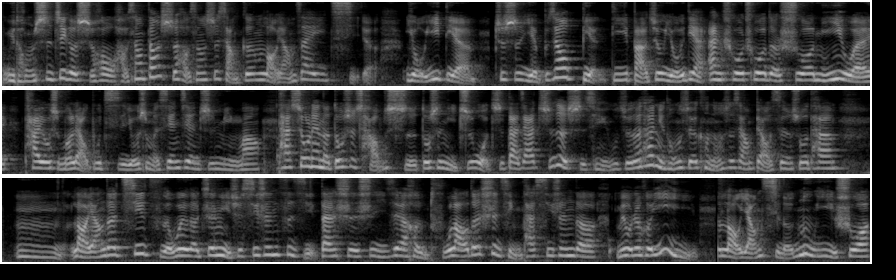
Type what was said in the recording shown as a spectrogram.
女同事这个时候好像当时好像是想跟老杨在一起，有一点就是也不叫贬低吧，就有一点暗戳戳的说，你以为他有什么了不起，有什么先见之明吗？他修炼的都是常识，都是你知我知大家知的事情。我觉得他女同学可能是想表现说他。嗯，老杨的妻子为了真理去牺牲自己，但是是一件很徒劳的事情，他牺牲的没有任何意义。老杨起了怒意，说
